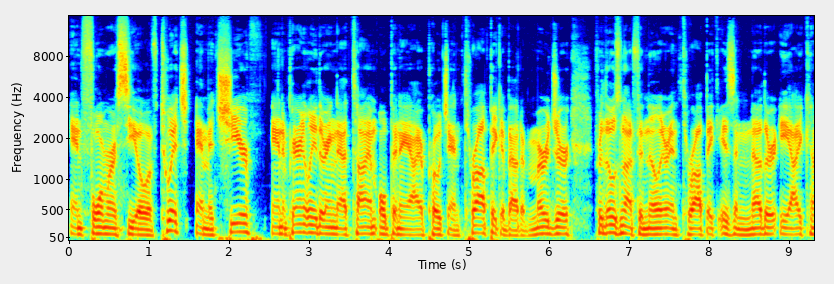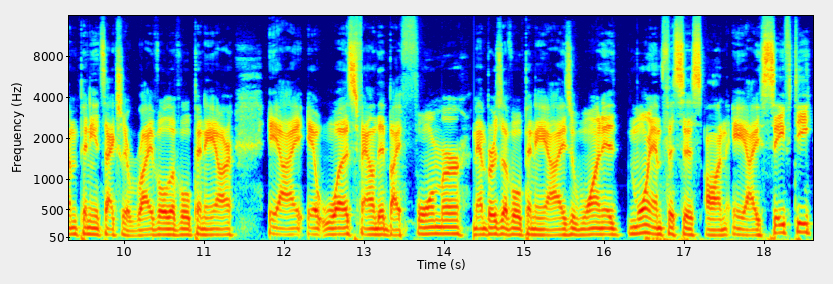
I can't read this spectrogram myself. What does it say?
and former CEO of Twitch, Emmett Shear. And apparently, during that time, OpenAI approached Anthropic about a merger. For those not familiar, Anthropic is another AI company. It's actually a rival of OpenAI. AI, it was founded by former members of OpenAI who wanted more emphasis on AI safety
